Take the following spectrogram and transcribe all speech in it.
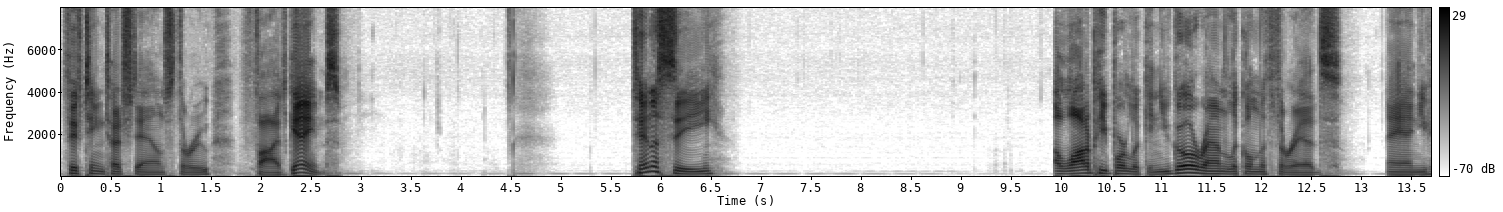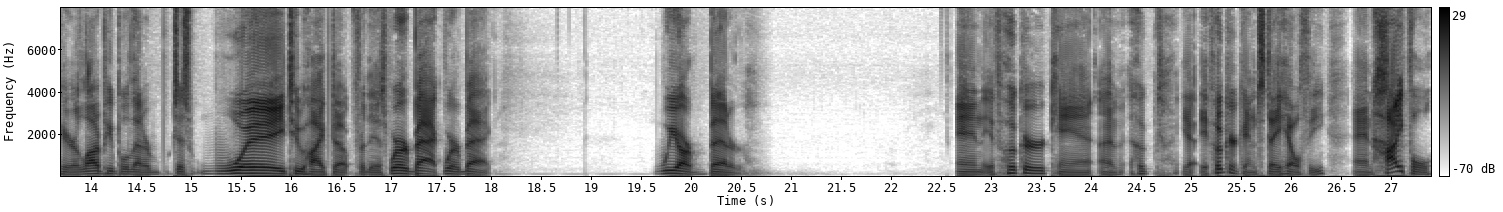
15 touchdowns through five games. Tennessee, a lot of people are looking. You go around look on the threads, and you hear a lot of people that are just way too hyped up for this. We're back. We're back. We are better. And if Hooker can, uh, Hook, yeah, if Hooker can stay healthy and Heupel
